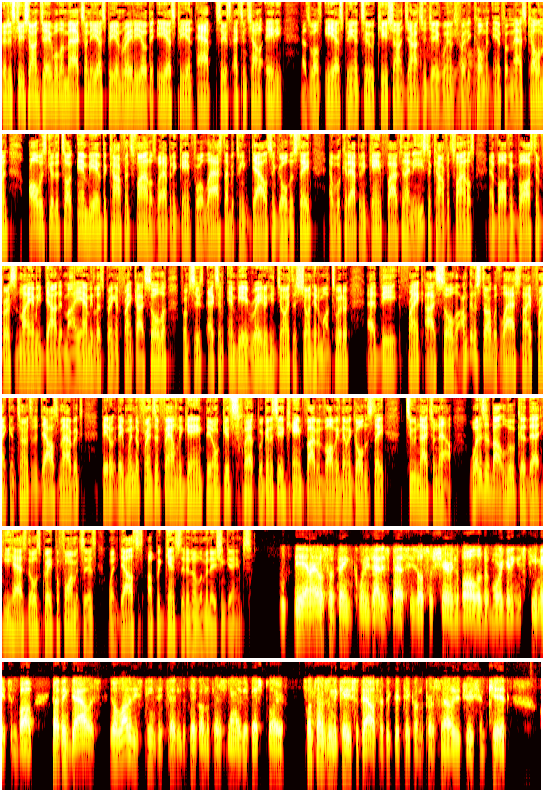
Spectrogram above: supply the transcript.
It is Keyshawn J. Will and Max on ESPN Radio, the ESPN app, Sirius XM Channel 80, as well as ESPN2. Keyshawn Johnson, Jay oh, Williams, Freddie Coleman in for Max Kellerman. Always good to talk NBA with the conference finals. What happened in game four last night between Dallas and Golden State, and what could happen in game five tonight in the Eastern Conference Finals involving Boston versus Miami down in Miami. Let's bring in Frank Isola from Sirius XM NBA Radio. He joins the show and hit him on Twitter at the Frank Isola. I'm going to start with last night, Frank, in terms of the Dallas Mavericks. They don't they win the friends and family game. They don't get swept. We're going to see a game five involving them in Golden State two nights from now. What is it about Luka that he has those great performances when Dallas is up against it in elimination games? Yeah, and I also think when he's at his best, he's also sharing the ball a little bit more, getting his teammates involved. And I think Dallas, you know, a lot of these teams they tend to take on the personality of their best player. Sometimes in the case of Dallas, I think they take on the personality of Jason Kidd,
